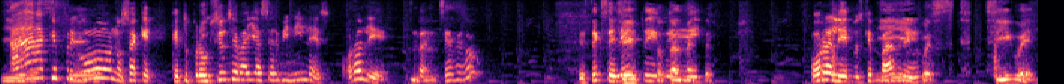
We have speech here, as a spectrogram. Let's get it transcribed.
Y ah, qué este, fregón. O sea, que, que tu producción se vaya a hacer viniles. Órale. ¿Está- Ujú. ¿Sí es eso? Está excelente, Sí, güey. totalmente. Órale, pues qué padre. Y pues sí, güey,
